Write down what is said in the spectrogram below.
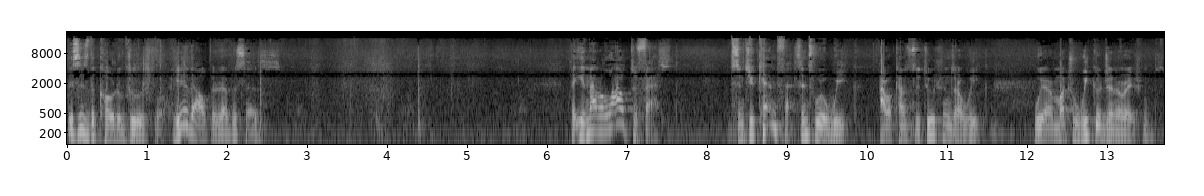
This is the code of Jewish law. Here the Alter Rebbe says that you're not allowed to fast. Since you can fast, since we're weak, our constitutions are weak, we are much weaker generations.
